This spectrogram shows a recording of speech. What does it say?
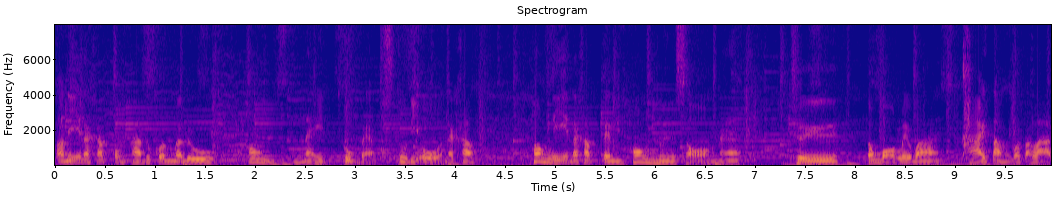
ตอนนี้นะครับผมพาทุกคนมาดูห้องในรูปแบบสตูดิโอนะครับ ห้องนี้นะครับเป็นห้องมือสองนะ คือต้องบอกเลยว่าขายต่ำกว่าตลาด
